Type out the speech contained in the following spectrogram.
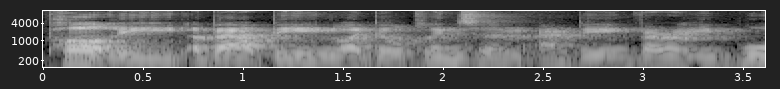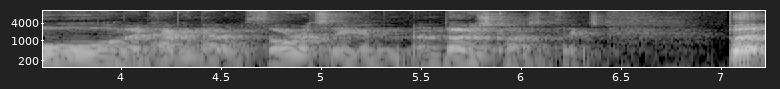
partly about being like Bill Clinton and being very warm and having that authority and, and those kinds of things. But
